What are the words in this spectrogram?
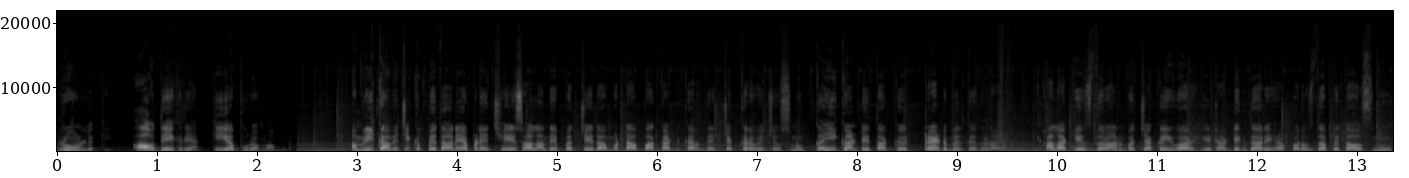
ਰੋਣ ਲੱਗੀ। ਆਓ ਦੇਖਦੇ ਹਾਂ ਕੀ ਆ ਪੂਰਾ ਮਾਮਲਾ। ਅਮਰੀਕਾ ਵਿੱਚ ਇੱਕ ਪਿਤਾ ਨੇ ਆਪਣੇ 6 ਸਾਲਾਂ ਦੇ ਬੱਚੇ ਦਾ ਮੋਟਾਪਾ ਘੱਟ ਕਰਨ ਦੇ ਚੱਕਰ ਵਿੱਚ ਉਸ ਨੂੰ ਕਈ ਘੰਟੇ ਤੱਕ ਟ੍ਰੈਡਮਿਲ ਤੇ ਦੌੜਾਇਆ। ਹਾਲਾਂਕਿ ਇਸ ਦੌਰਾਨ ਬੱਚਾ ਕਈ ਵਾਰ ਹੇਠਾਂ ਡਿੱਗਦਾ ਰਿਹਾ, ਪਰ ਉਸ ਦਾ ਪਿਤਾ ਉਸ ਨੂੰ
